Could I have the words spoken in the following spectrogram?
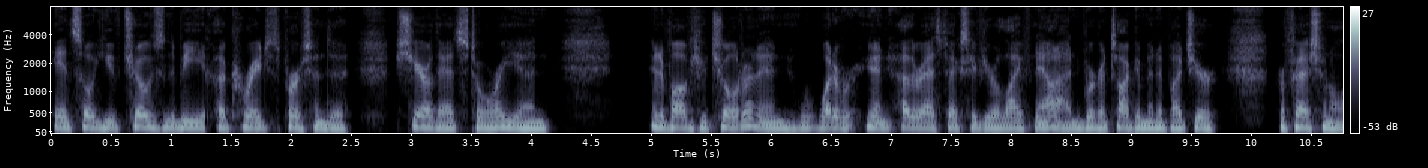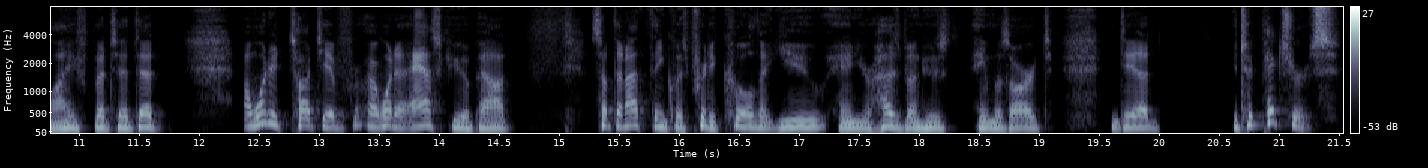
And so you've chosen to be a courageous person to share that story, and it involves your children and whatever and other aspects of your life now. And we're going to talk a minute about your professional life, but that I want to talk to you. I want to ask you about something I think was pretty cool that you and your husband, whose name was Art, did. You took pictures,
